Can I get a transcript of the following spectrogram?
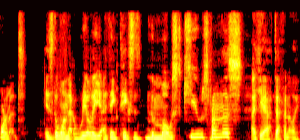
Torment is the one that really I think takes the most cues from this Uh, yeah, definitely.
